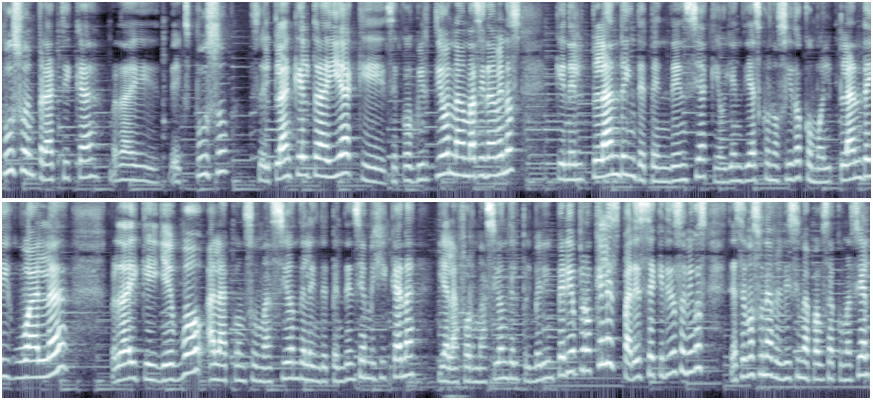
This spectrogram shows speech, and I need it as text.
puso en práctica, ¿verdad? Y expuso el plan que él traía, que se convirtió nada más y nada menos que en el plan de independencia, que hoy en día es conocido como el plan de Iguala, ¿verdad? Y que llevó a la consumación de la independencia mexicana y a la formación del primer imperio. Pero, ¿qué les parece, queridos amigos? Si hacemos una brevísima pausa comercial,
